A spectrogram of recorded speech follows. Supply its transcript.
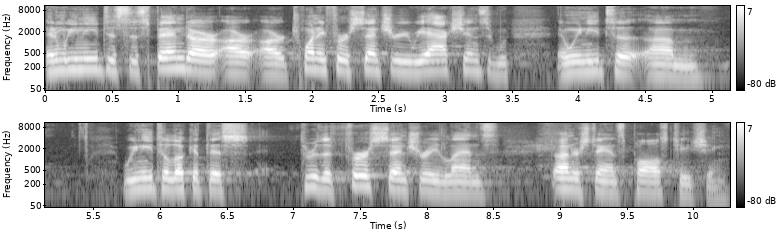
And we need to suspend our, our, our 21st century reactions, and we need, to, um, we need to look at this through the first century lens to understand Paul's teaching.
